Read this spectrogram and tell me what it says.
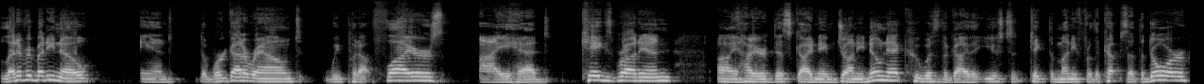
let everybody know, and the word got around. We put out flyers. I had kegs brought in. I hired this guy named Johnny Nonek, who was the guy that used to take the money for the cups at the door,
